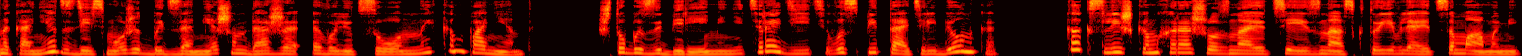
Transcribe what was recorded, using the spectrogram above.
Наконец, здесь может быть замешан даже эволюционный компонент. Чтобы забеременеть, родить, воспитать ребенка, как слишком хорошо знают те из нас, кто является мамами,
